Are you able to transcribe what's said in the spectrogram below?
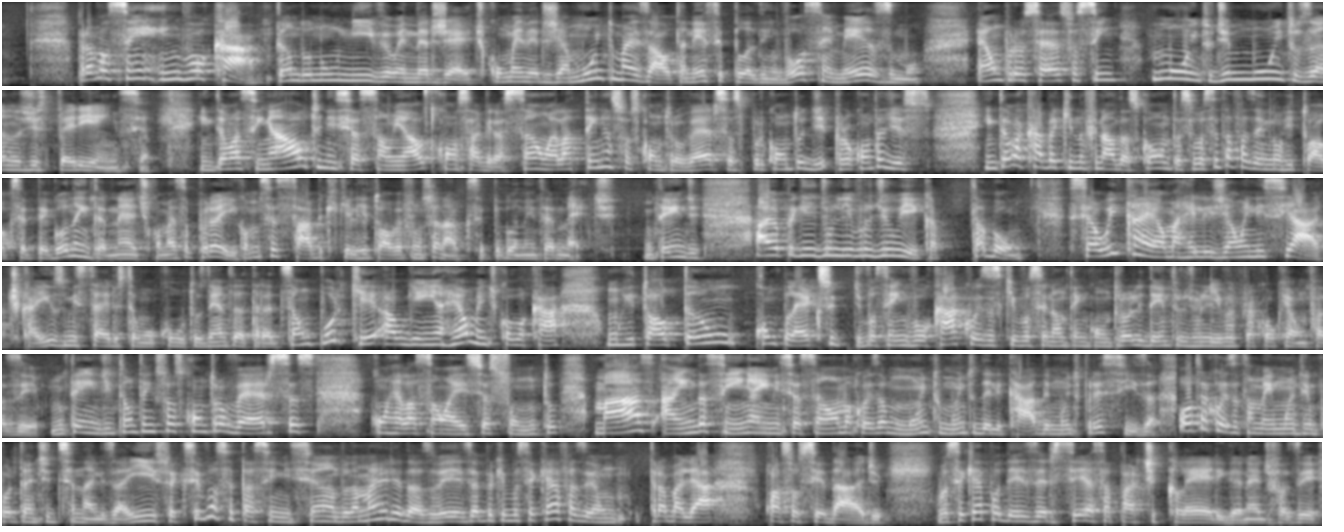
Para você invocar, estando num nível energético, uma energia muito mais alta nesse plano em você mesmo, é um processo assim muito de muitos anos de experiência. Então assim, a auto-iniciação e a autoconsagração, ela tem as suas controvérsias por conta, de, por conta disso. Então acaba que no final das contas, se você está fazendo um ritual que você pegou na internet, começa por aí. Como você sabe que aquele ritual vai funcionar, que você pegou na internet? Entende? Ah, eu peguei de um livro de Wicca. Tá bom. Se a Wicca é uma religião iniciática os mistérios estão ocultos dentro da tradição, por que alguém ia realmente colocar um ritual tão complexo de você invocar coisas que você não tem controle dentro de um livro para qualquer um fazer? Entende? Então tem suas controvérsias com relação a esse assunto, mas ainda assim a iniciação é uma coisa muito, muito delicada e muito precisa. Outra coisa também muito importante de se analisar isso é que se você está se iniciando, na maioria das vezes é porque você quer fazer um trabalhar com a sociedade. Você quer poder exercer essa parte clériga, né, de fazer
